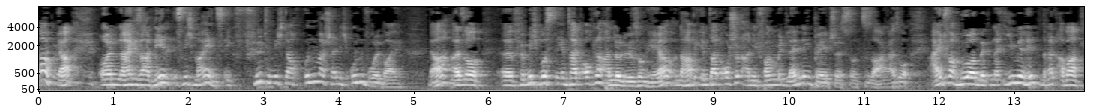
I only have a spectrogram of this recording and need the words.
haben. Ja? Und da habe ich gesagt, nee, das ist nicht meins. Ich fühlte mich da auch unwahrscheinlich unwohl bei. Ja, also äh, für mich musste eben halt auch eine andere Lösung her und da habe ich eben dann auch schon angefangen mit Landingpages sozusagen. Also einfach nur mit einer E-Mail hinten dran, aber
